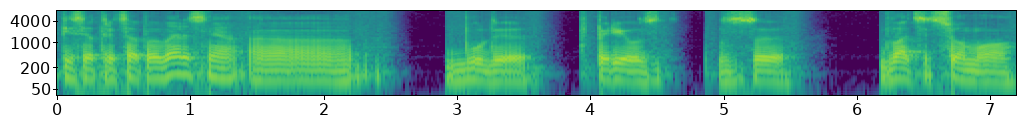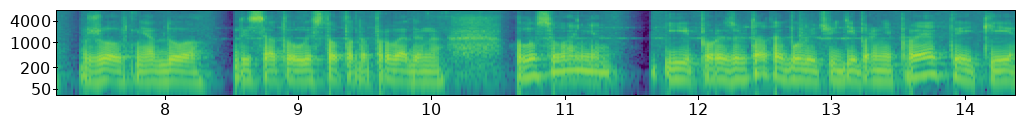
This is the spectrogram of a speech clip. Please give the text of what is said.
Після 30 вересня е, період з- з 27 жовтня до 10 листопада проведено голосування, і по результатах будуть відібрані проекти, які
